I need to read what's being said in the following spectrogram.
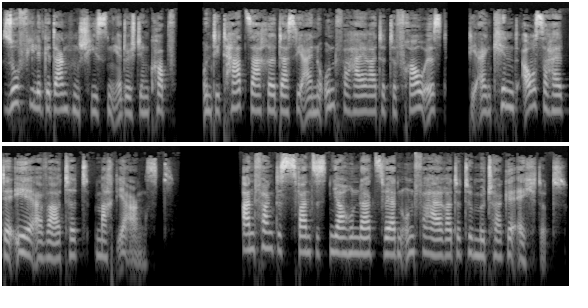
So viele Gedanken schießen ihr durch den Kopf, und die Tatsache, dass sie eine unverheiratete Frau ist, die ein Kind außerhalb der Ehe erwartet, macht ihr Angst. Anfang des 20. Jahrhunderts werden unverheiratete Mütter geächtet.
